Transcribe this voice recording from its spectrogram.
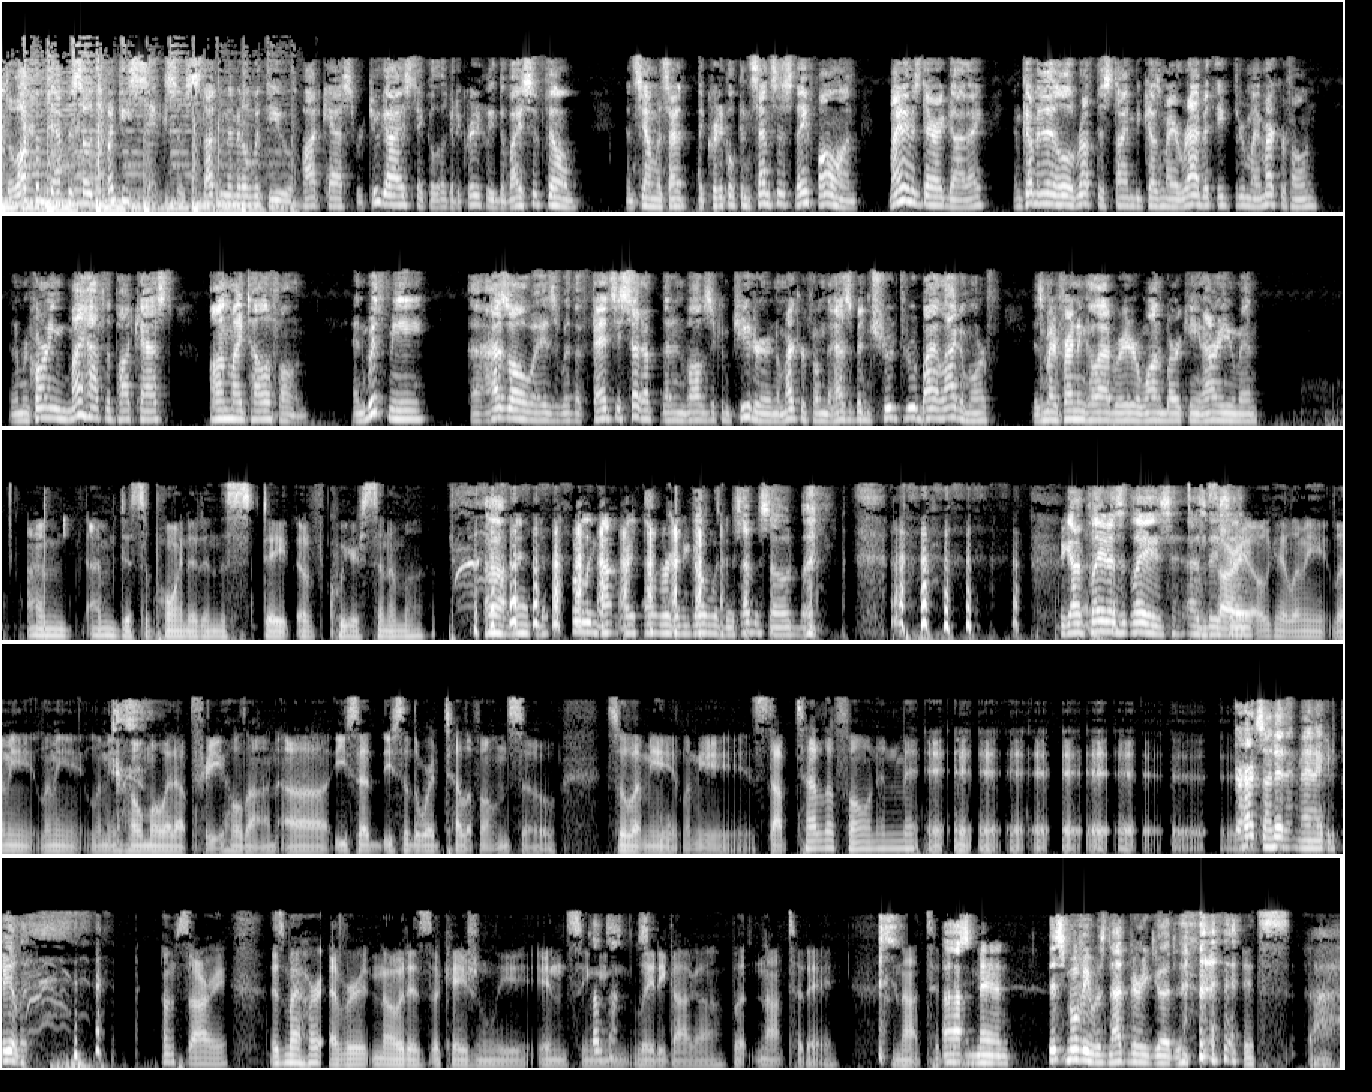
So, welcome to episode 26 of Stuck in the Middle with You, a podcast where two guys take a look at a critically divisive film and see on what side the critical consensus they fall on. My name is Derek Goddard. I'm coming in a little rough this time because my rabbit ate through my microphone, and I'm recording my half of the podcast on my telephone. And with me, uh, as always, with a fancy setup that involves a computer and a microphone that hasn't been chewed through by a lagomorph, is my friend and collaborator Juan Barkeen. How are you, man? I'm I'm disappointed in the state of queer cinema. Oh man, that's totally not where I thought we were gonna go with this episode, but We gotta play it as it lays, as I'm they sorry. say. Okay, let me let me let me let me homo it up for you. Hold on. Uh, you said you said the word telephone, so so let me let me stop telephoning me. Your heart's not in it, man. I can feel it. I'm sorry. Is my heart ever? No, it is occasionally in singing Sometimes. Lady Gaga, but not today. Not today. Uh, man, this movie was not very good. it's. Uh,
